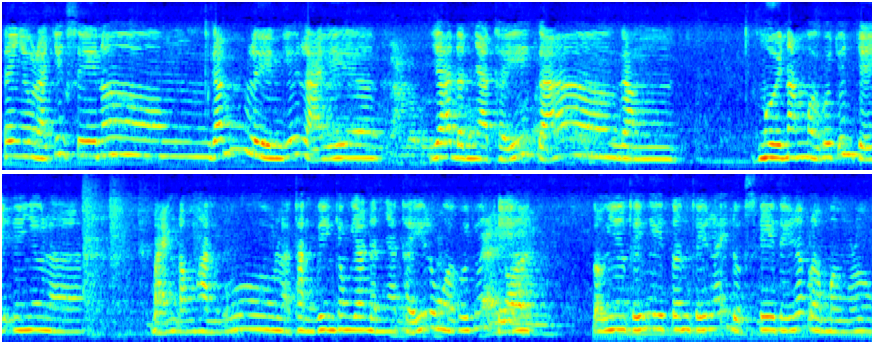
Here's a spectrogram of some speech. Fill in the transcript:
đây như là chiếc xe nó gắn liền với lại ờ, gia đình nhà thủy cả gần 10 năm rồi cô chú anh chị. Y như là bạn đồng hành của là thành viên trong gia đình nhà thủy luôn rồi cô chú anh chị ơi tự nhiên thủy nghi tin thủy lấy được xe thì rất là mừng luôn.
